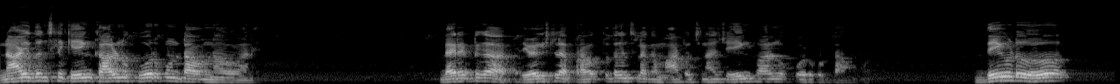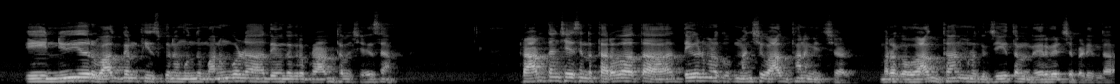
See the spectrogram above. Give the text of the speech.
నా యుద్ధంచులకి ఏం కావాలను కోరుకుంటా ఉన్నావు అని. డైరెక్ట్గా యోగిష్ల ప్రవక్త గురించి ఒక మాట వచ్చిన ఏం కావాలను కోరుకుంటా ఉన్నావు? దేవుడు ఈ న్యూ ఇయర్ వాగ్దానం తీసుకునే ముందు మనం కూడా దేవుని దగ్గర ప్రార్థన చేశాం. ప్రార్థన చేసిన తర్వాత దేవుడు మనకు ఒక మంచి వాగ్దానం ఇచ్చాడు. మరొక వాగ్దానం మనకు జీవితం నెరవేర్చబడిందా?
